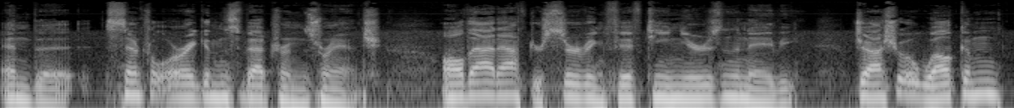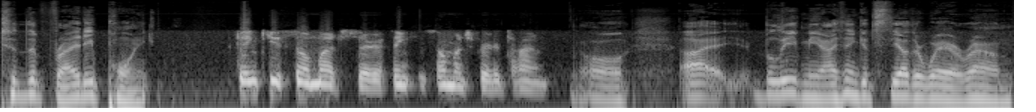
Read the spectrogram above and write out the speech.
and the Central Oregon's Veterans Ranch. All that after serving 15 years in the Navy. Joshua, welcome to the Friday Point. Thank you so much, sir. Thank you so much for your time. Oh, uh, believe me, I think it's the other way around.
